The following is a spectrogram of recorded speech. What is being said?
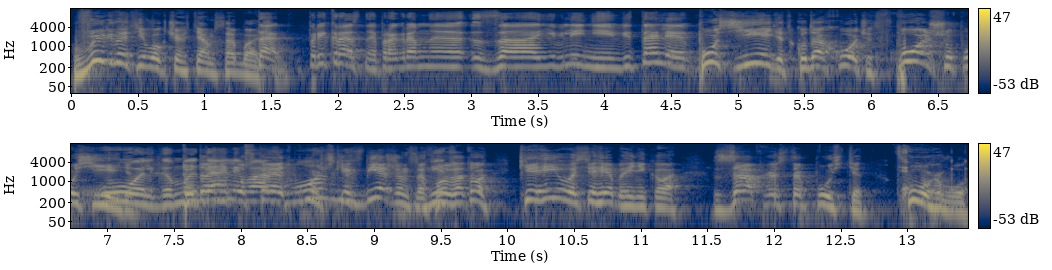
Выгнать его к чертям собачьим. Так, прекрасное программное заявление Виталия. Пусть едет куда хочет, в Польшу пусть едет. Ольга, мы Туда дали не пускают возможность- беженцев, Вит- но зато Кирилла Серебренникова запросто пустят. Курву.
